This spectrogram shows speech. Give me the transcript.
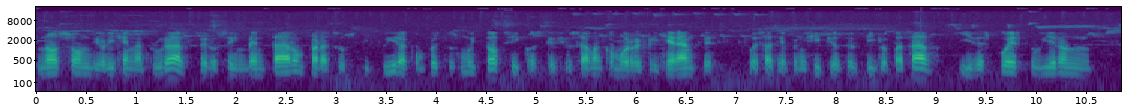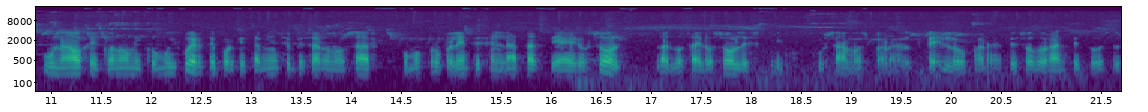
no son de origen natural, pero se inventaron para sustituir a compuestos muy tóxicos que se usaban como refrigerantes pues hacia principios del siglo pasado y después tuvieron un auge económico muy fuerte porque también se empezaron a usar como propelentes en latas de aerosol, los aerosoles que usamos para el pelo, para desodorante, todo eso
